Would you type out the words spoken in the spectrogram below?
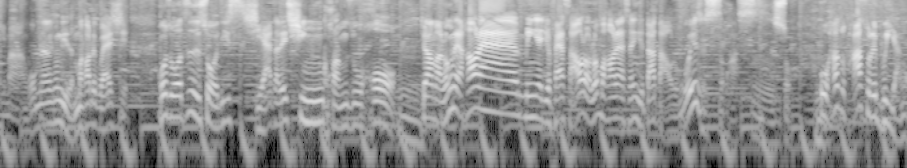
你嘛？我们两兄弟这么好的关系，我说我只是说你现在的情况如何，晓得嘛？弄得好呢，明年就翻烧了；弄不好呢，生意就打倒了。我也是实话实说。哦，他说他说的不一样哦。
